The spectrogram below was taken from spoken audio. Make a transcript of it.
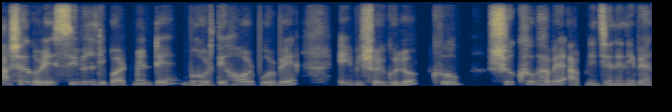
আশা করি সিভিল ডিপার্টমেন্টে ভর্তি হওয়ার পূর্বে এই বিষয়গুলো খুব সূক্ষ্মভাবে আপনি জেনে নেবেন।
